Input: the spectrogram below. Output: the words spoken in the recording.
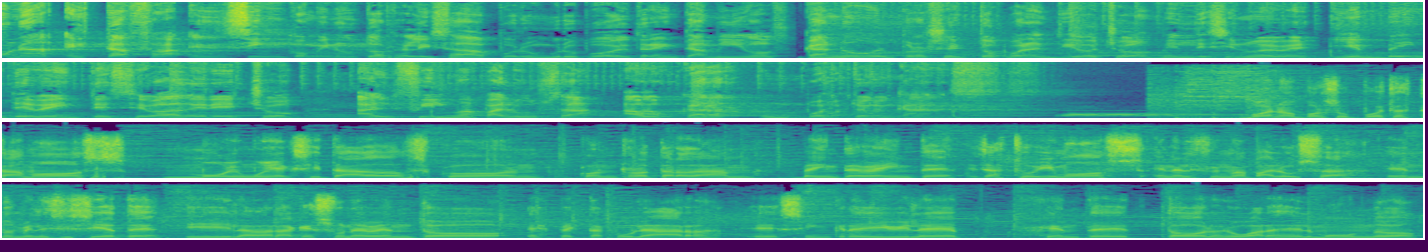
Una estafa en 5 minutos realizada por un grupo de 30 amigos ganó el proyecto 48 2019 y en 2020 se va derecho al Filmapalooza a buscar un puesto en Cannes. Bueno, por supuesto estamos muy muy excitados con, con Rotterdam 2020. Ya estuvimos en el Filmapalooza en 2017 y la verdad que es un evento espectacular, es increíble, gente de todos los lugares del mundo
